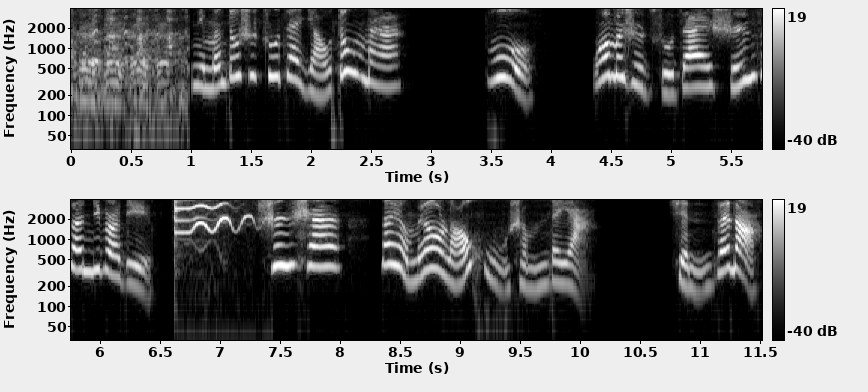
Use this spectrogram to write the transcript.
你们都是住在窑洞吗？不，我们是住在深山里边的。深山那有没有老虎什么的呀？现在呢？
